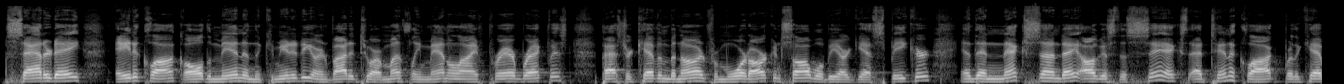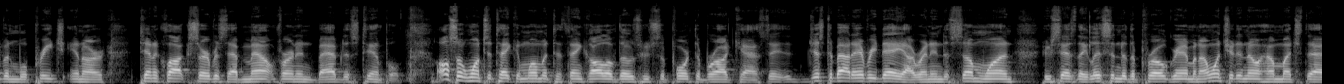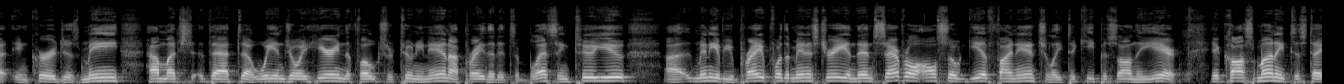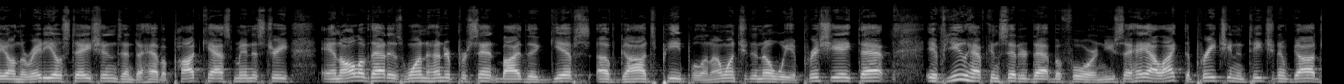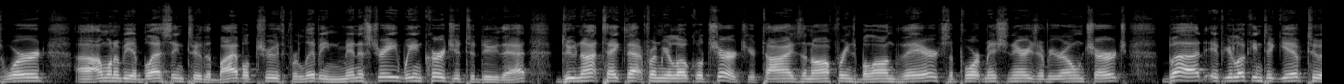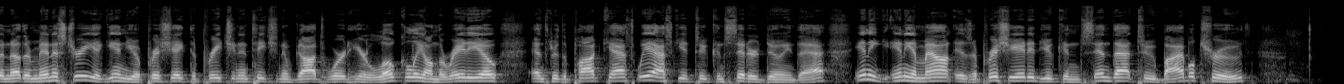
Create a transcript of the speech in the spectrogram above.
Saturday, 8 o'clock, all the men in the community are invited to our monthly Man Alive prayer breakfast. Pastor Kevin Bernard from Ward, Arkansas will be our guest speaker. And then next Sunday, August the 6th at 10 o'clock, Brother Kevin will preach in our 10 o'clock service at Mount Vernon Baptist Temple. Also, want to take a moment to thank all of those who support the broadcast. Just about every day, I run into someone who says they listen to the program, and I want you to know how much that encourages me, how much that uh, we enjoy hearing the folks are tuning in. I pray that it's a blessing to you. Uh, many of you pray for the ministry, and then several also give financially to keep us on the air. It costs money to stay on the radio stations and to have a podcast ministry, and all of that is 100% sent by the gifts of God's people. And I want you to know we appreciate that. If you have considered that before and you say, hey, I like the preaching and teaching of God's word, uh, I want to be a blessing to the Bible Truth for Living ministry, we encourage you to do that. Do not take that from your local church. Your tithes and offerings belong there. Support missionaries of your own church. But if you're looking to give to another ministry, again, you appreciate the preaching and teaching of God's word here locally on the radio and through the podcast, we ask you to consider doing that. Any any amount is appreciated. You can send that to Bible Truth.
